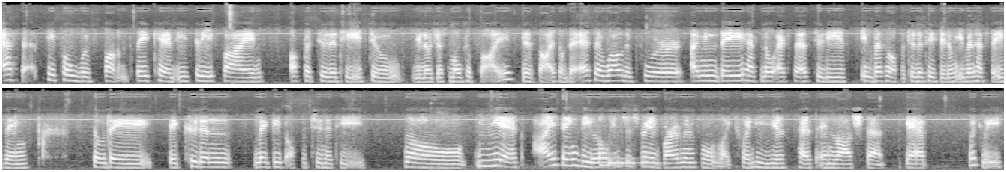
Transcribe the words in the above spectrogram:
assets, people with funds, they can easily find opportunities to, you know, just multiply the size of the asset while the poor, I mean, they have no access to these investment opportunities. They don't even have savings. So they, they couldn't make these opportunities. So yes, I think the low interest rate environment for like 20 years has enlarged that gap quickly.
